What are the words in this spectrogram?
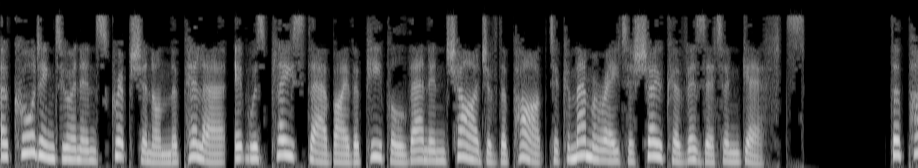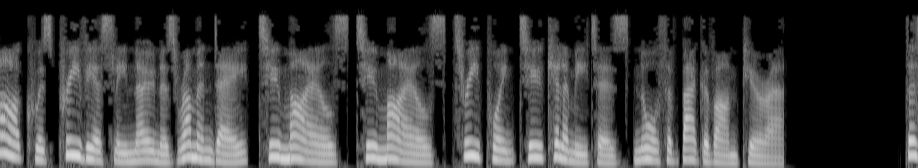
According to an inscription on the pillar, it was placed there by the people then in charge of the park to commemorate Ashoka visit and gifts. The park was previously known as Rumunde, 2 miles 2 miles 3.2 kilometers north of Bhagavanpura. The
